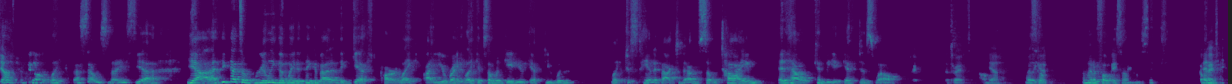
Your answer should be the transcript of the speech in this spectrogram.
Yeah. You know, like that sounds nice. Yeah. Yeah, I think that's a really good way to think about it. The gift part, like I, you're right. Like if someone gave you a gift, you wouldn't like just hand it back to them. So time and help can be a gift as well. That's right. Um, yeah, really good. I'm going to focus on these things okay. and take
